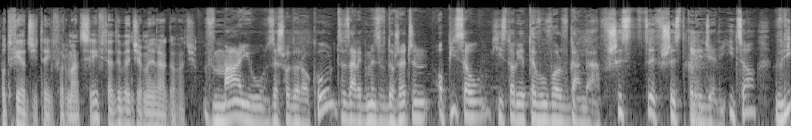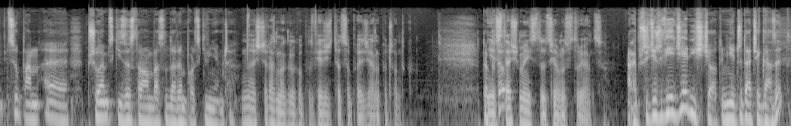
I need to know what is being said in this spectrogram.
potwierdzi te informacje i wtedy będziemy reagować. W maju zeszłego roku Cezarek Mysł do Rzeczyn opisał historię TW Wolfganga. Wszyscy wszystko wiedzieli. I co? W lipcu pan e, Przyłębski został ambasadorem Polski w Niemczech. No jeszcze raz mogę tylko potwierdzić to, co powiedziałem na początku. Nie jesteśmy instytucją lustrującą. Ale przecież wiedzieliście o tym. Nie czytacie gazet?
